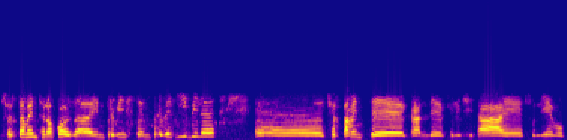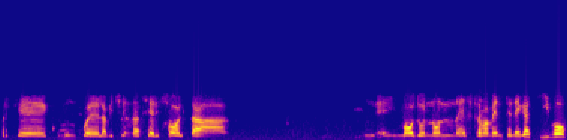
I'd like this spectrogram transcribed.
Certamente una cosa imprevista e imprevedibile. Eh, certamente grande felicità e sollievo perché comunque la vicenda si è risolta in modo non estremamente negativo.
